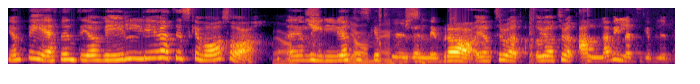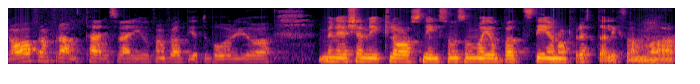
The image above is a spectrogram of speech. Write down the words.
Jag vet inte, jag vill ju att det ska vara så. Ja, jag vill ju att det ska med. bli väldigt bra. Jag tror att, och jag tror att alla vill att det ska bli bra, framförallt här i Sverige och framförallt i Göteborg. Och, jag, jag känner ju Claes Nilsson som har jobbat stenhårt för detta liksom. Och,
